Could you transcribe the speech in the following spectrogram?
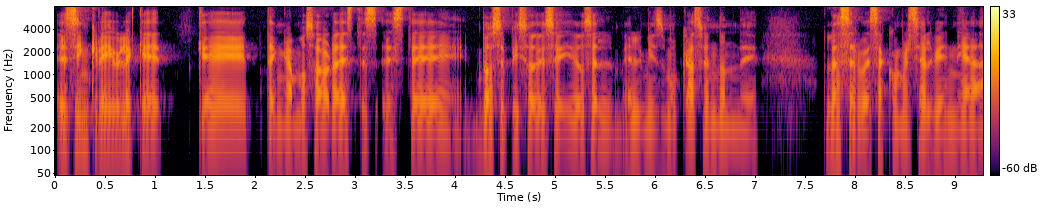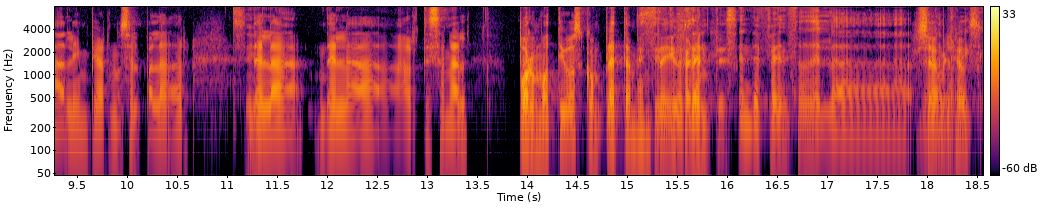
es increíble que, que tengamos ahora este, este dos episodios seguidos el, el mismo caso en donde la cerveza comercial viene a limpiarnos el paladar Sí. de la, de la artesanal por motivos completamente Sí, diferentes. en defensa de la, de la House.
